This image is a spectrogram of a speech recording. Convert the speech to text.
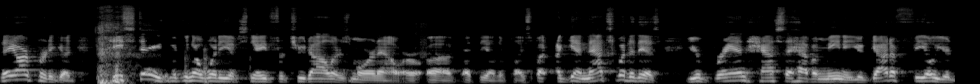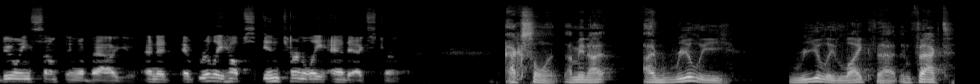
They are pretty good. He stayed, but you know, would he have stayed for two dollars more an hour uh, at the other place? But again, that's what it is. Your brand has to have a meaning. You got to feel you're doing something of value, and it it really helps internally and externally. Excellent. I mean, I I really really like that. In fact,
